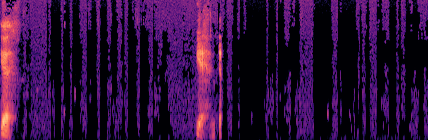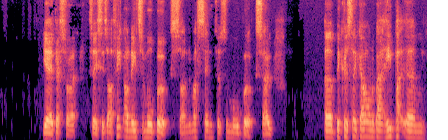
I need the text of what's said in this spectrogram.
yeah, yeah, yeah. Yeah, that's right. So he says, I think I need some more books. I must send her some more books. So, uh, because they go on about he, um,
